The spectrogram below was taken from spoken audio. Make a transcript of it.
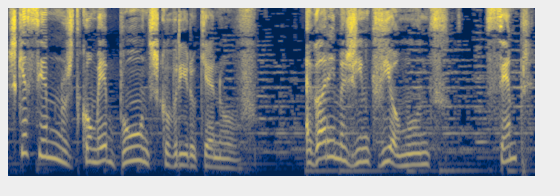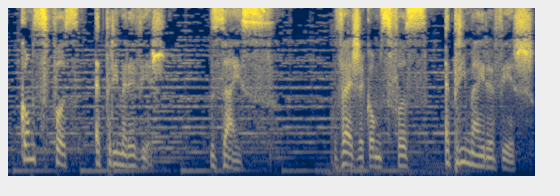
esquecemos-nos de como é bom descobrir o que é novo. Agora imagine que viu o mundo sempre como se fosse a primeira vez. Zais. Veja como se fosse a primeira vez.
